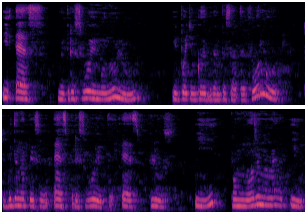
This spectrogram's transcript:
і S ми присвоїмо нулю, і потім, коли будемо писати формулу, то буде написано S присвоїти S плюс І помножено на І.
